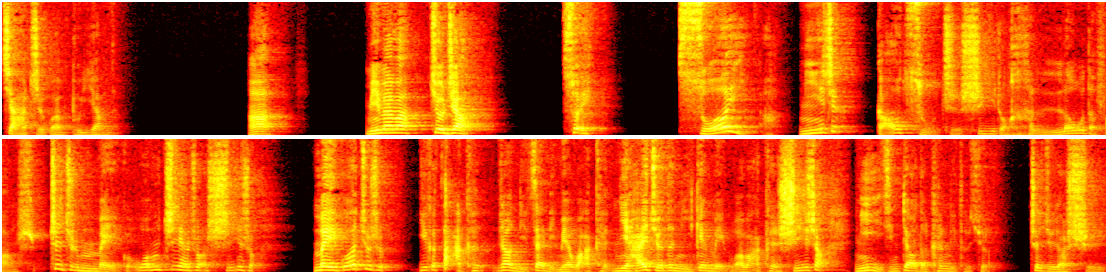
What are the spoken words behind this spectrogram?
价值观不一样的，啊，明白吗？就这样，所以，所以啊，你这搞组织是一种很 low 的方式，这就是美国。我们之前说，实际说，美国就是一个大坑，让你在里面挖坑，你还觉得你给美国挖坑，实际上你已经掉到坑里头去了，这就叫实力。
